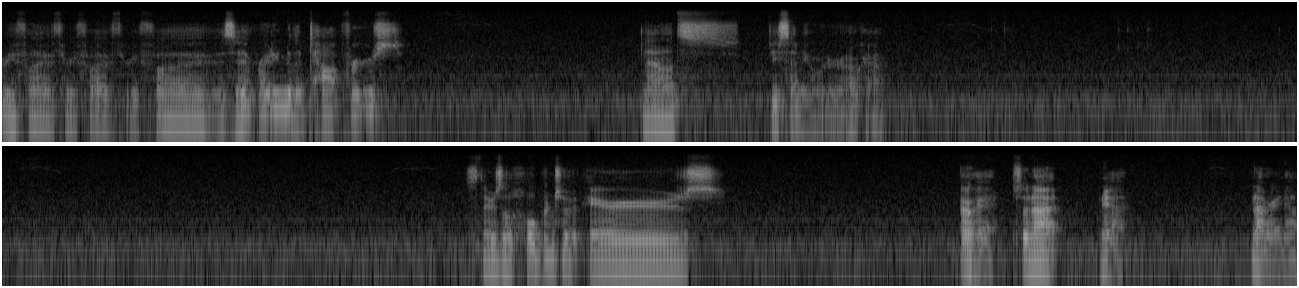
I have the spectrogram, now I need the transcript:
Three five three five three five. Is it writing to the top first? Now it's descending order. Okay. So there's a whole bunch of errors. Okay, so not, yeah, not right now.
